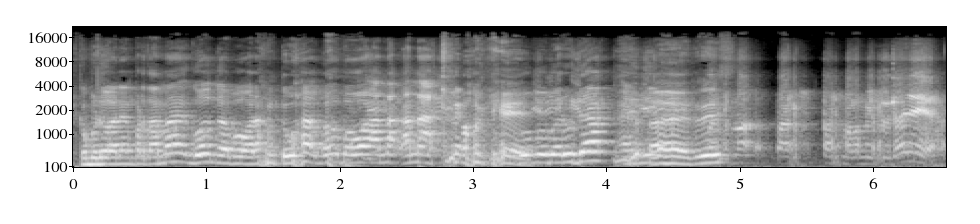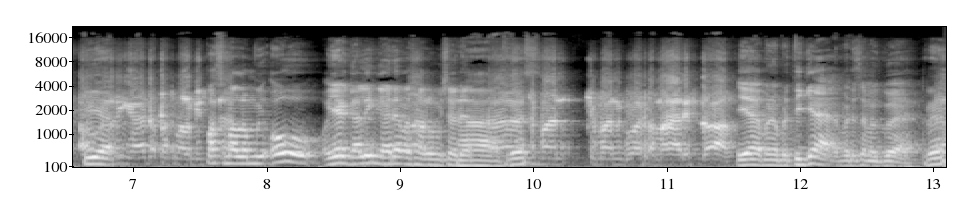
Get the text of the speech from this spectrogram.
kebodohan yang pertama gua nggak bawa orang tua, gua bawa anak-anak. Oke. Gua bawa barudak. Eh, terus Pas, pas, pas malam wisudanya ya? Oh, Iya. Gali nggak ada pas malam wisuda. Pas malam oh iya Gali nggak ada pas malam wisuda. Nah, Ah, terus cuman, cuman gua sama Haris doang. Iya benar bertiga bersama gue. Terus?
